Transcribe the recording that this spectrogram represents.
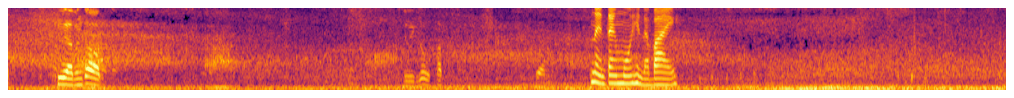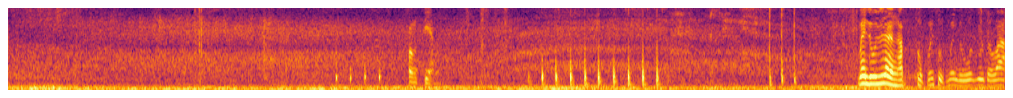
ครับ เครือมันก็ดูอีกลูกครับไหนแตงโมเห็นระบายฟังเสียง ไม่รู้เรื่องครับ สุกไม่สุกไม่รู้รู้แต่ว่า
